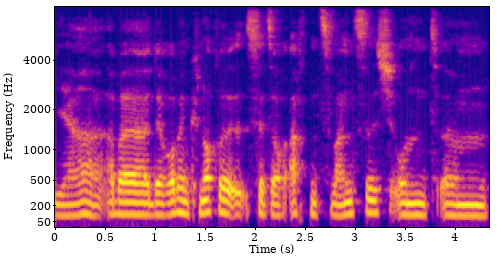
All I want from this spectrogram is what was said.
ja, aber der Robin Knoche ist jetzt auch 28 und ähm,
